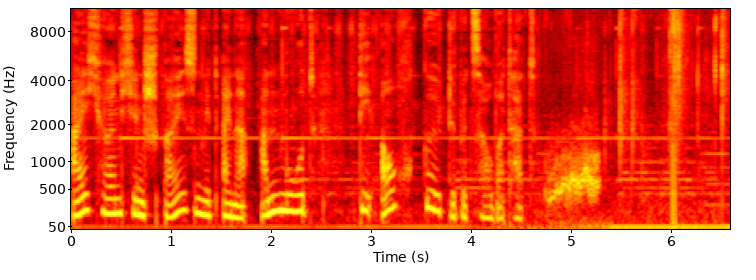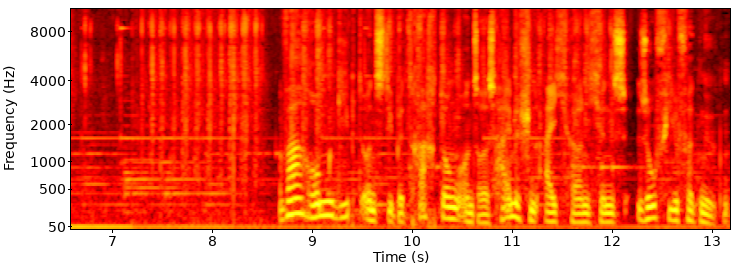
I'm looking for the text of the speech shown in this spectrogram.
Eichhörnchen speisen mit einer Anmut, die auch Goethe bezaubert hat. Warum gibt uns die Betrachtung unseres heimischen Eichhörnchens so viel Vergnügen?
